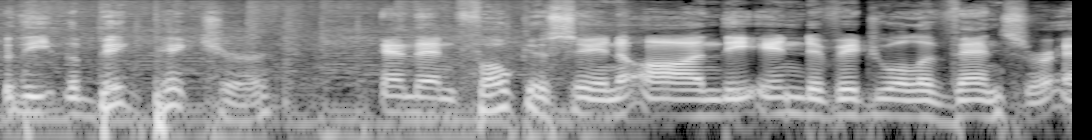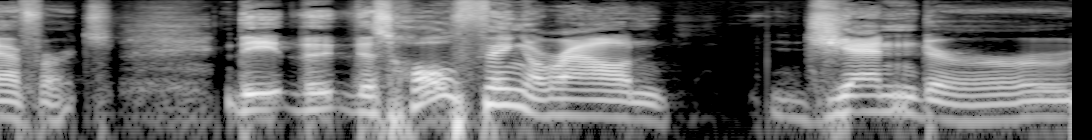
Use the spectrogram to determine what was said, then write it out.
the the big picture and then focusing on the individual events or efforts. The, the this whole thing around gender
